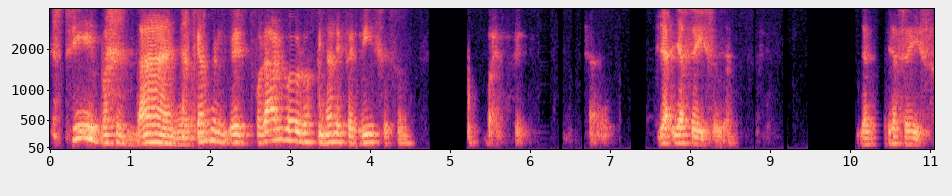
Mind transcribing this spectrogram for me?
Sí, pues un daño. por algo los finales felices son. Bueno, ya, ya se hizo ya. ya. Ya, se hizo.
